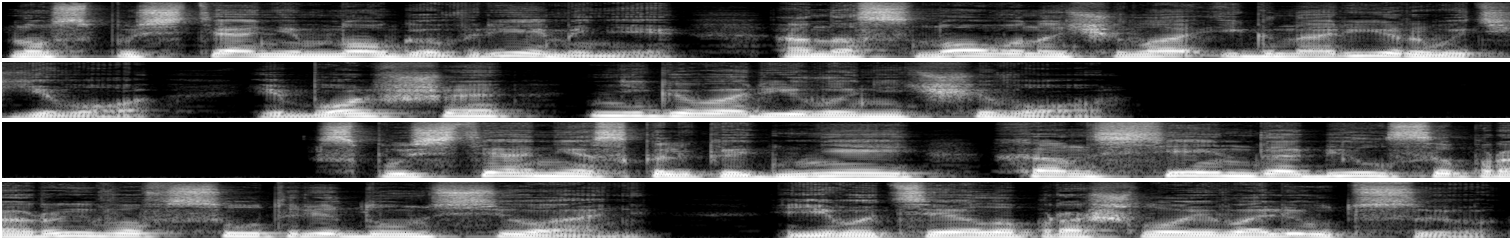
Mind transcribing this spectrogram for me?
но спустя немного времени она снова начала игнорировать его и больше не говорила ничего. Спустя несколько дней Хан Сень добился прорыва в сутре Дун Сюань. Его тело прошло эволюцию,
